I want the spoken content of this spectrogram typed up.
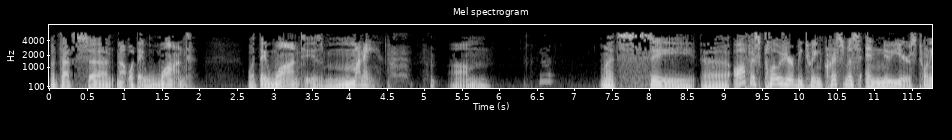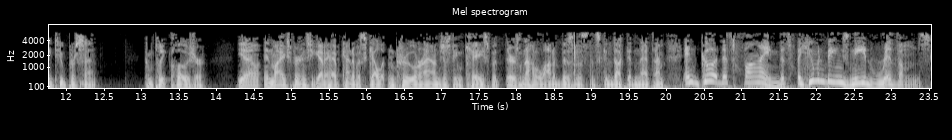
But that's uh, not what they want. What they want is money. Um, let's see. Uh, office closure between Christmas and New Year's, twenty-two percent. Complete closure. You know, in my experience, you got to have kind of a skeleton crew around just in case, but there's not a lot of business that's conducted in that time. And good, that's fine. That's human beings need rhythms.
